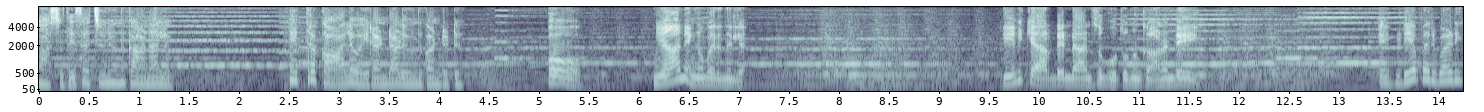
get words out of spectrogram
വാസുദേ സച്ചുവിനെ ഒന്ന് കാണാലോ. എത്ര കാലമായി രണ്ടാളെ ഒന്ന് കണ്ടിട്ട്? ഓ ഞാൻ എങ്ങും വരുന്നില്ല. എനിക്ക് ആരുടെയും ഡാൻസും കൂത്തൊന്നും കാണണ്ടേ? എവിടെയാ പരിപാടി?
